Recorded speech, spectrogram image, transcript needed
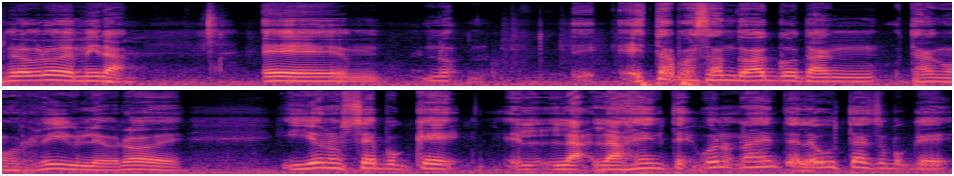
Pero, brother, mira, eh, no- está pasando algo tan, tan horrible, brother. Y yo no sé por qué la, la gente, bueno, la gente le gusta eso porque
